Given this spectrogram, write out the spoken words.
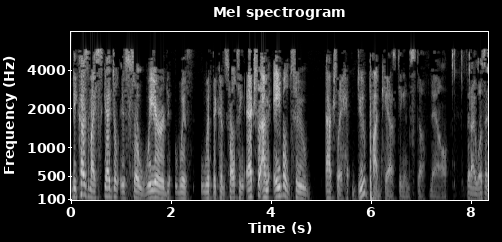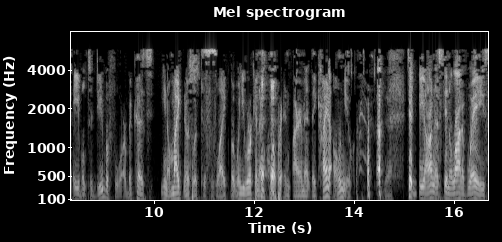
because my schedule is so weird with with the consulting. Actually, I'm able to actually do podcasting and stuff now that I wasn't able to do before because you know Mike knows what this is like. But when you work in a corporate environment, they kind of own you. Yeah. to be honest, in a lot of ways,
